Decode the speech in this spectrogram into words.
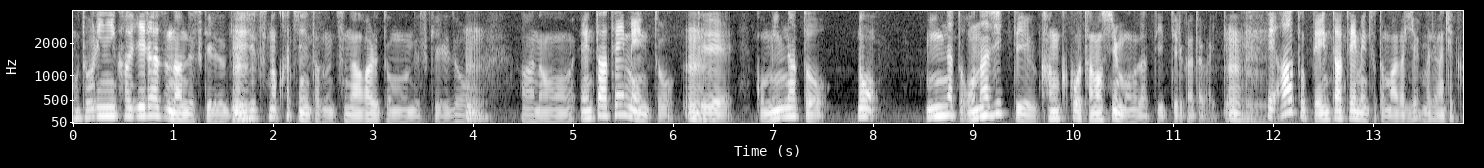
踊りに限らずなんですけれど芸術の価値に多分つながると思うんですけれど、うん。あのエンターテインメントで、うこうみんなとのみんなと同じっていう感覚を楽しむものだって言ってる方がいて、うん。でアートってエンターテインメントと真逆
